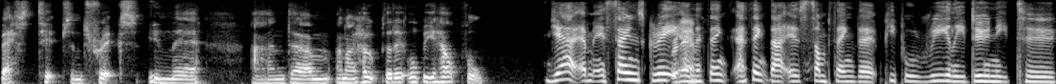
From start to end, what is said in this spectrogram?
best tips and tricks in there. And um, and I hope that it will be helpful. Yeah, I mean, it sounds great, Brilliant. and I think I think that is something that people really do need to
